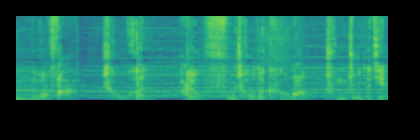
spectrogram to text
用魔法、仇恨还有复仇的渴望重铸的剑，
